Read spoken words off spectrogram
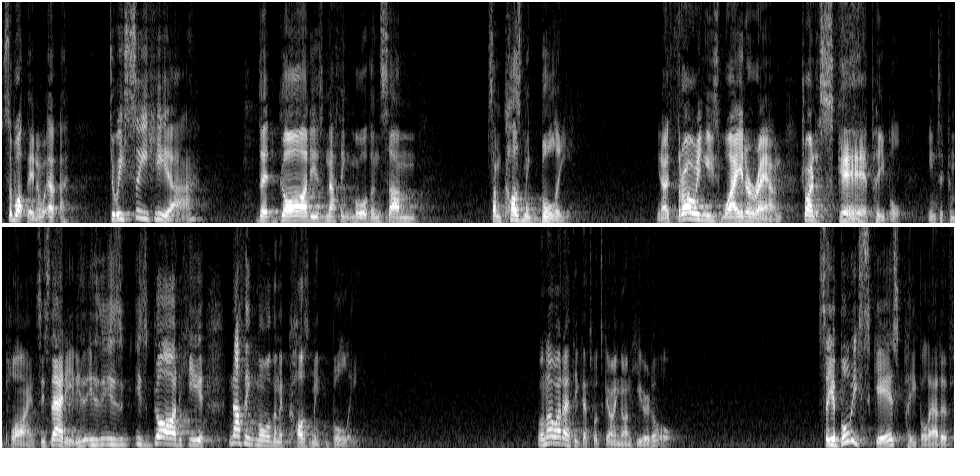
So what then? Uh, uh, do we see here that God is nothing more than some, some cosmic bully? You know, throwing his weight around, trying to scare people into compliance. Is that it? Is, is, is God here nothing more than a cosmic bully? Well, no, I don't think that's what's going on here at all. See, a bully scares people out of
